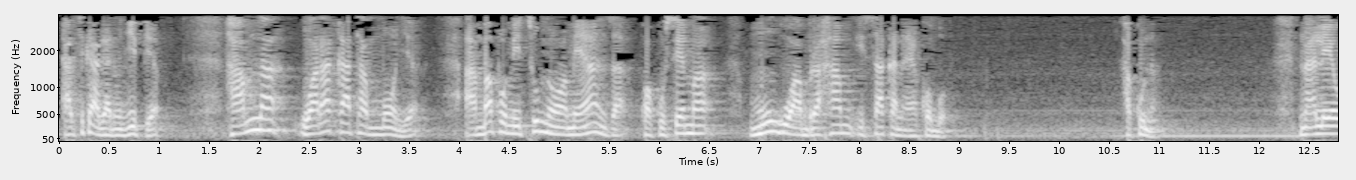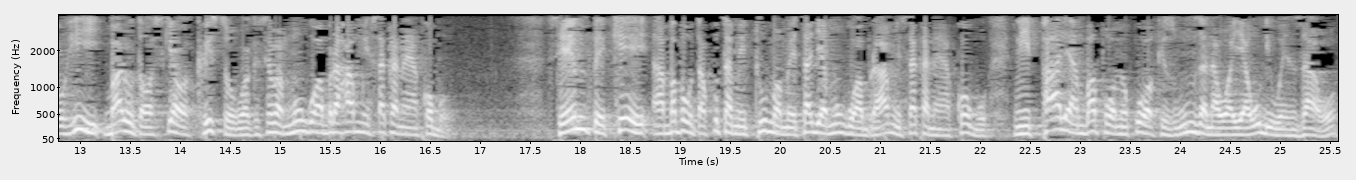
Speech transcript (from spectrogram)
katika agano jipya hamna waraka hata mmoja ambapo mitume wameanza kwa kusema mungu wa abrahamu isaka na yakobo. Hakuna na leo hii bado utawasikia wakristo wakisema mungu wa abrahamu isaka na yakobo. Sehemu pekee ambapo utakuta mitume wametaja mungu wa abrahamu isaka na yakobo ni pale ambapo wamekuwa wakizungumza na wayahudi wenzao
